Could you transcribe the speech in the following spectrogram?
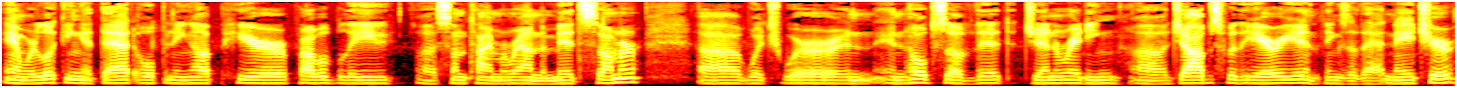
and we're looking at that opening up here probably uh, sometime around the midsummer, uh, which we're in, in hopes of it generating uh, jobs for the area and things of that nature.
